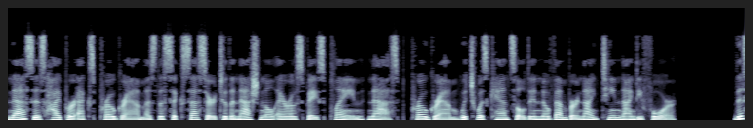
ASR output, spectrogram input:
NASA's Hyper-X program is the successor to the National Aerospace Plane (NASP) program which was cancelled in November 1994. This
